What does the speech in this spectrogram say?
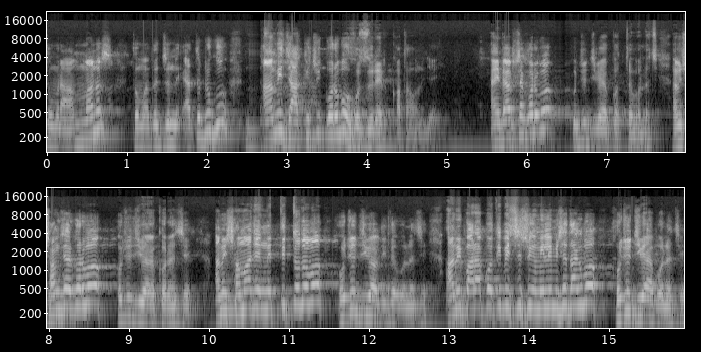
তোমরা আম মানুষ, তোমাদের জন্য এতটুকু। আমি যা কিছু করব হুজুরের কথা অনুযায়ী। আমি ব্যবসা করব, হুজুর যেভাবে করতে বলেছে। আমি সংসার করব, হুজুর যেভাবে করেছে। আমি সমাজের নেতৃত্ব দেবো, হুজুর যেভাবে দিতে বলেছে। আমি পাড়া প্রতিবেশীর সঙ্গে মিলেমিশে থাকব, হুজুর যেভাবে বলেছে।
